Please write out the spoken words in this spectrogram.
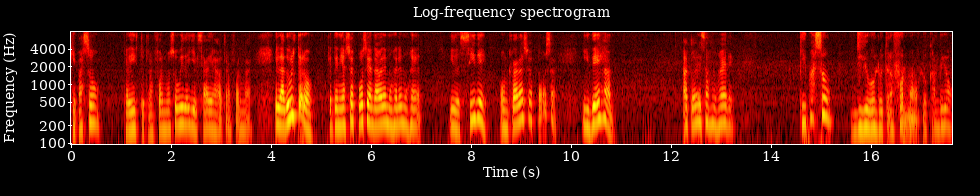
¿Qué pasó? Cristo transformó su vida y él se ha dejado transformar. El adúltero que tenía su esposa y andaba de mujer en mujer y decide honrar a su esposa y deja a todas esas mujeres. ¿Qué pasó? Dios lo transformó, lo cambió.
